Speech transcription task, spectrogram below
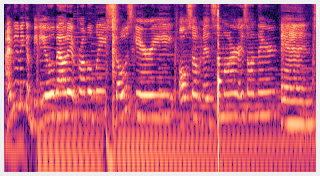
I'm gonna make a video about it probably. So scary. Also, Midsommar is on there. And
